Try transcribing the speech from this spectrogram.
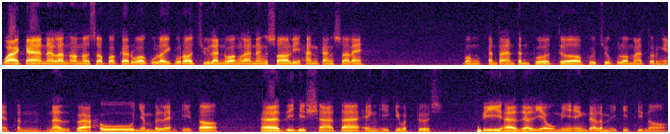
Wa kana lan ana sapa garwa kula iku wong lanang salihan kang saleh wong kantanten bodo bojo kula matur ngeten nazbahu nyembelih kita hadhihi syata ing iki wedhus fi hadzal yaumi ing dalem iki dina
